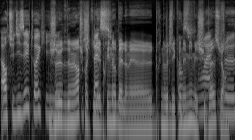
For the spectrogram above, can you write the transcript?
Alors tu disais toi qui. Je, de mémoire, je crois qu'il est pas prix. Nobel, mais prix Nobel d'économie, mais je suis ouais, pas sûr. Je,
